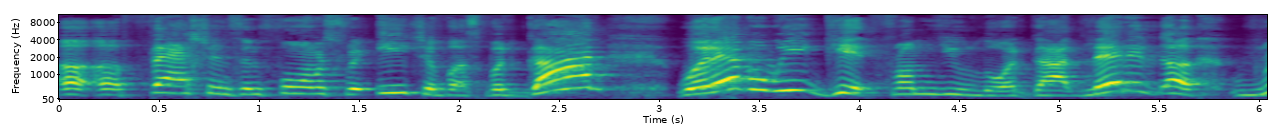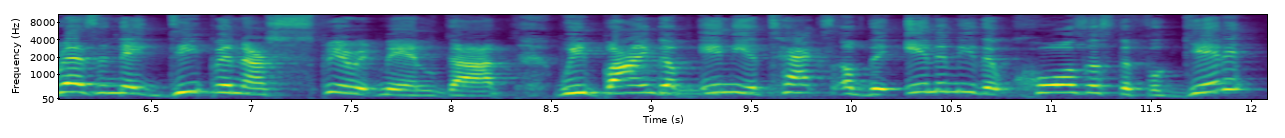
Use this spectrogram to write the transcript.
uh, uh, fashions and forms for each of us. But God, whatever we get from you, Lord God, let it uh, resonate deep in our spirit, man, God. We bind up any attacks of the enemy that cause us to forget it,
